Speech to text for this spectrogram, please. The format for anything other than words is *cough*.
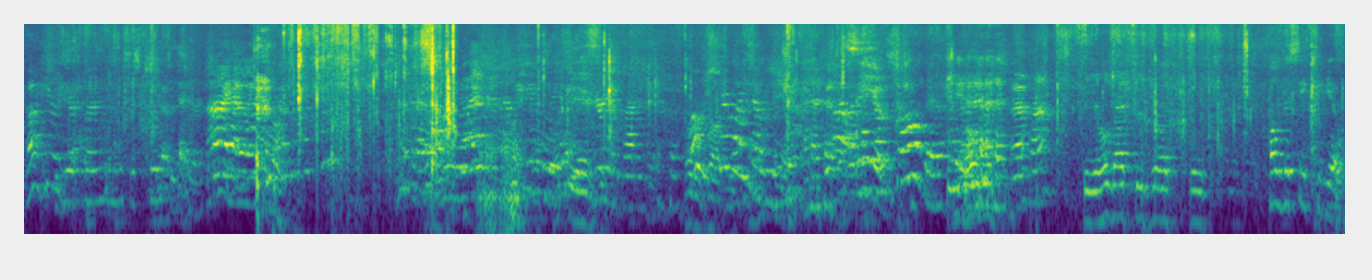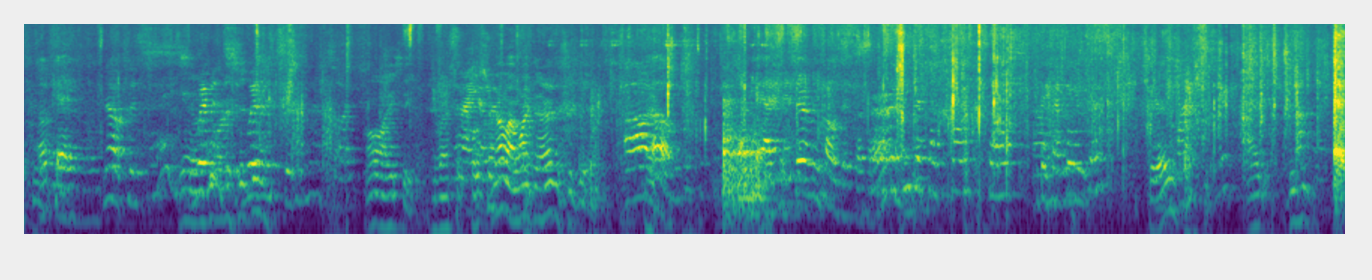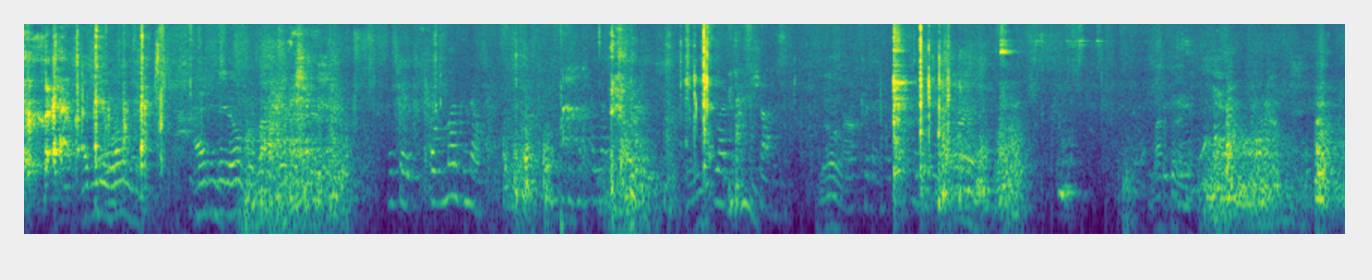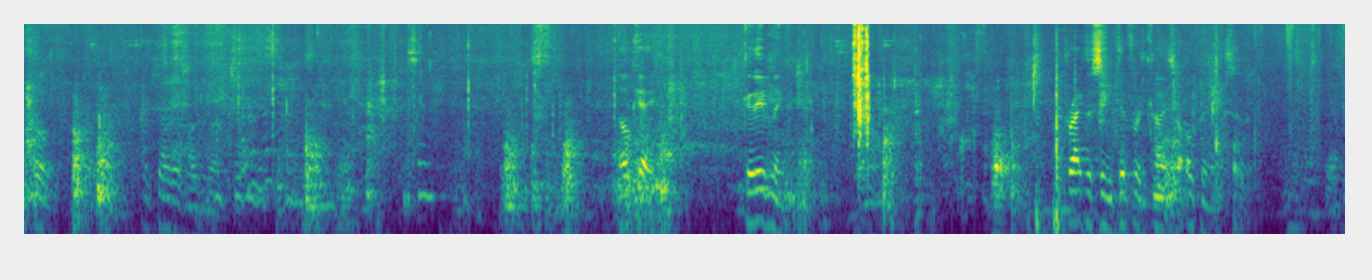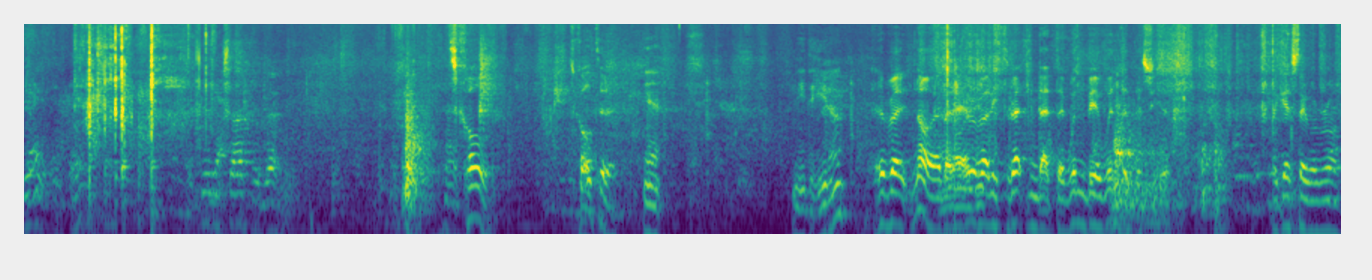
Oh, here's your friend, Mrs. Toots is here. Hi, how are you? Very glad to Uh-huh. Can you hold that seat, George, please? Hold the seat to you, okay. No, because Yeah, you wanna women's, sit there? women's sit on that side. Oh, I see. You want to sit Hi, closer? No, I want her to sit there. Oh, okay, I can certainly hold it for her. Hi, how are you? Today? I, this is, I've been home, and- I haven't been home for about ten years. Okay, oh, month, no. No. What can I? Oh, I'm sorry how it works. Okay. Good evening. Practicing different kinds of openings. Didn't start with the, It's cold. It's cold today. Yeah. Need the heat on? Everybody, no, everybody, everybody threatened that there wouldn't be a winter this year. I guess they were wrong.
